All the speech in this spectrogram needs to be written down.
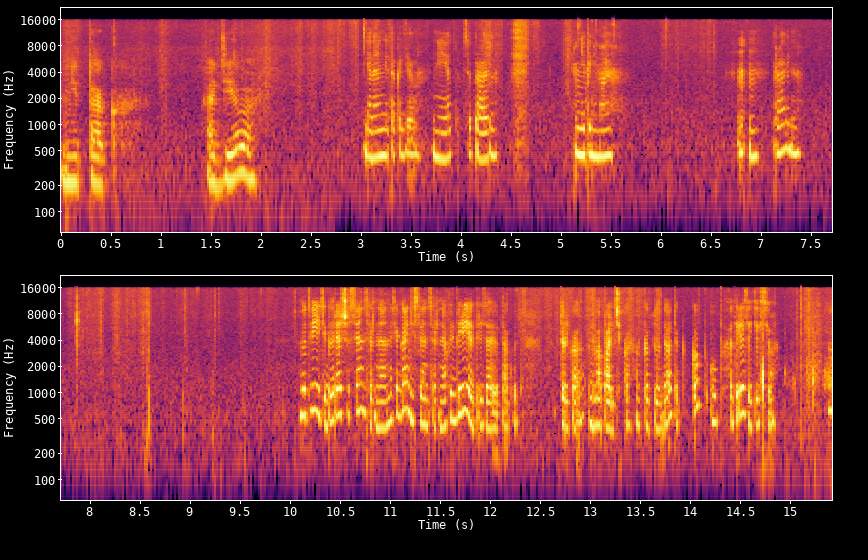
не так одела. Да, не так одела. Нет, все правильно. Не понимаю. М-м, правильно. Вот видите, говорят, что сенсорно, а нафига не сенсорно? Когда я отрезаю так вот. Только два пальчика. Вот тут, да, так, оп, оп, отрезать и все. Ну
